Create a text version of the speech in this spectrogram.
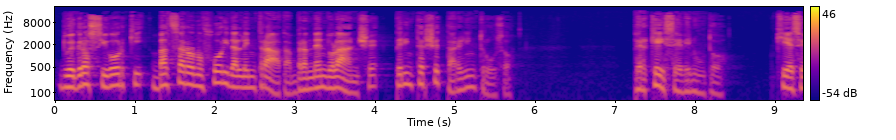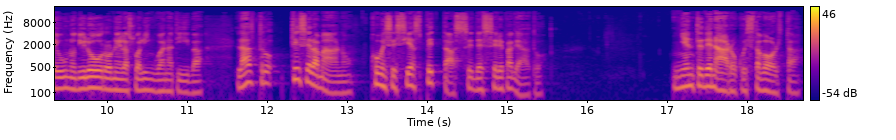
Due grossi orchi balzarono fuori dall'entrata, brandendo lance per intercettare l'intruso. Perché sei venuto? Chiese uno di loro nella sua lingua nativa. L'altro tese la mano, come se si aspettasse d'essere pagato. Niente denaro questa volta,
